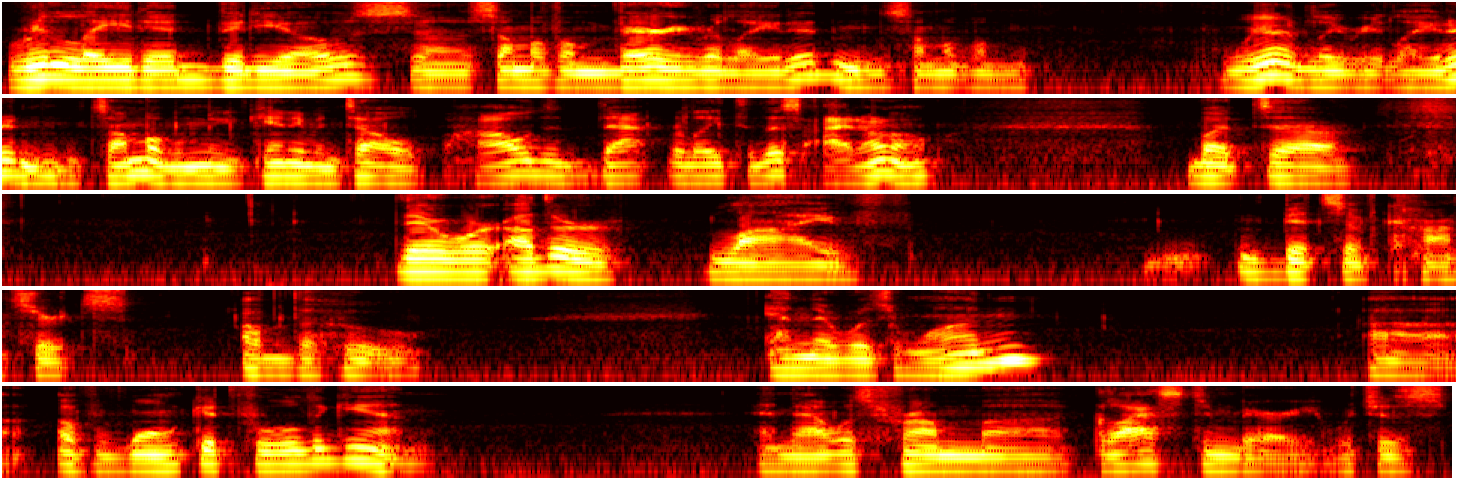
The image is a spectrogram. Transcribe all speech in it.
related videos uh, some of them very related and some of them weirdly related and some of them you can't even tell how did that relate to this I don't know but uh, there were other live bits of concerts of the Who and there was one uh, of Won't Get Fooled Again. And that was from uh, Glastonbury, which is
